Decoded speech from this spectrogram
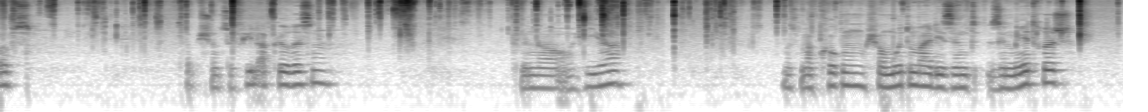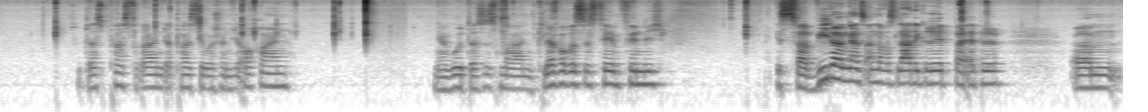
Ups. Jetzt habe ich schon zu viel abgerissen. Genau, hier. Muss mal gucken. Ich vermute mal, die sind symmetrisch. So, das passt rein. Der passt hier wahrscheinlich auch rein. Ja gut, das ist mal ein cleveres System, finde ich. ist zwar wieder ein ganz anderes Ladegerät bei Apple. Ähm,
